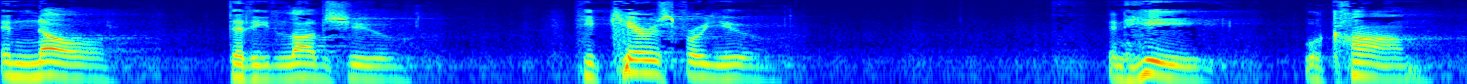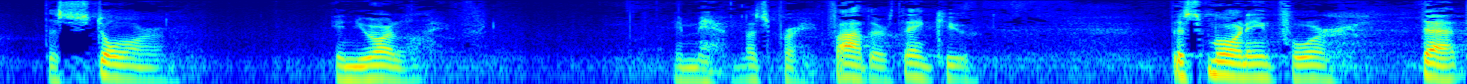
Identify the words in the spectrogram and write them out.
and know that He loves you. He cares for you. And He will calm the storm in your life. Amen. Let's pray. Father, thank you this morning for that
